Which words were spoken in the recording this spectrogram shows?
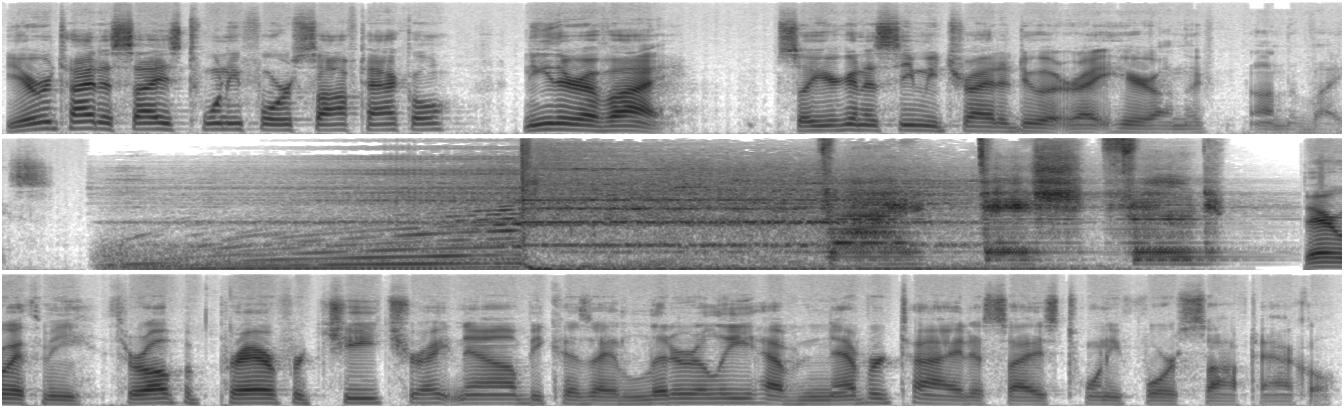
You ever tied a size 24 soft hackle? Neither have I. So you're going to see me try to do it right here on the on the vise. Fly, fish, food. Bear with me. Throw up a prayer for Cheech right now because I literally have never tied a size 24 soft hackle.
